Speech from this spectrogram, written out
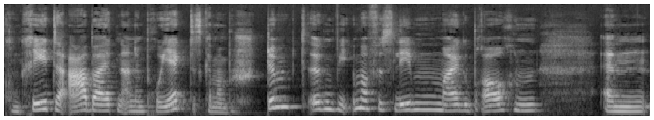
konkrete Arbeiten an einem Projekt, das kann man bestimmt irgendwie immer fürs Leben mal gebrauchen. Ähm,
